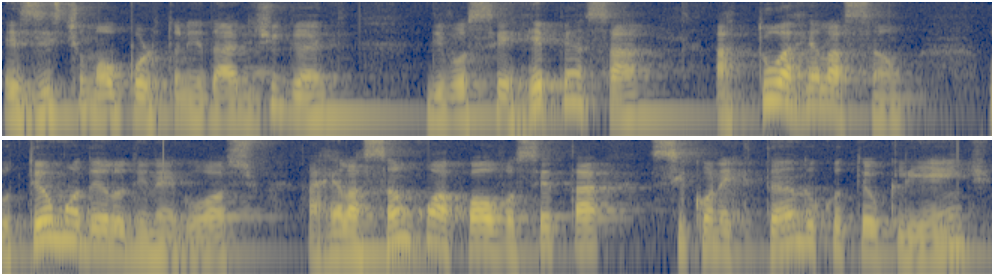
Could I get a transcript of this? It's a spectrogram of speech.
existe uma oportunidade gigante de você repensar a tua relação o teu modelo de negócio, a relação com a qual você está se conectando com o teu cliente,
